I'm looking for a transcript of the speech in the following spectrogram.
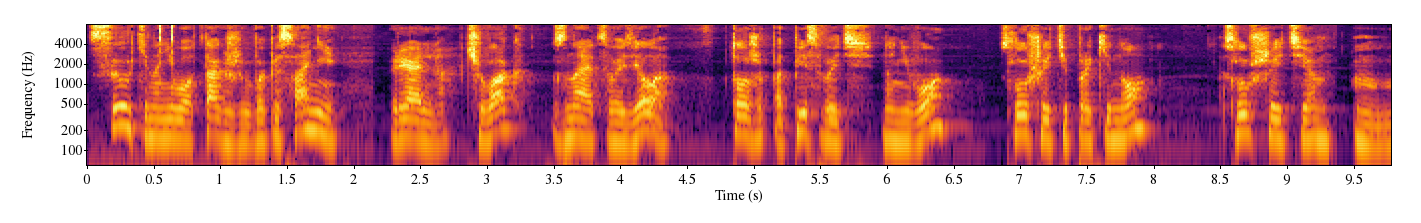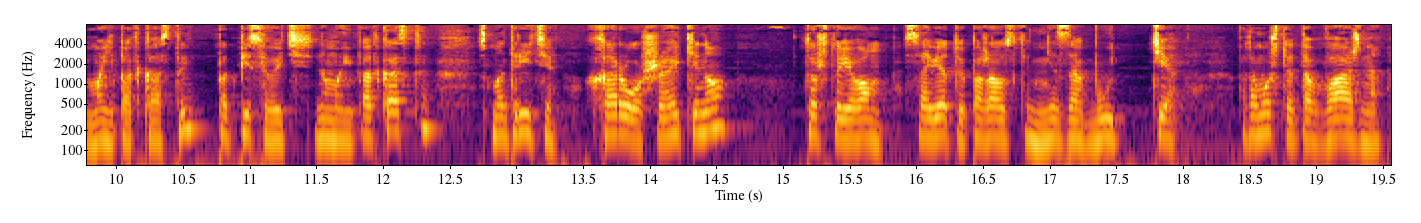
Ссылки на него также в описании. Реально, чувак знает свое дело. Тоже подписывайтесь на него, слушайте про кино, слушайте мои подкасты, подписывайтесь на мои подкасты, смотрите хорошее кино. То, что я вам советую, пожалуйста, не забудьте, потому что это важно.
